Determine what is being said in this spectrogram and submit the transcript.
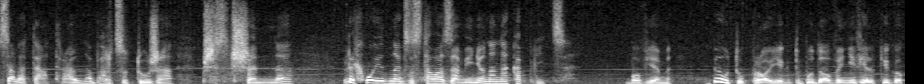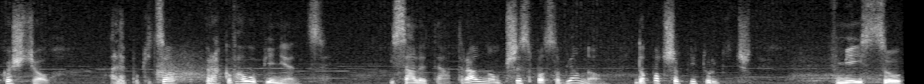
Sala teatralna, bardzo duża, przestrzenna, rychło jednak została zamieniona na kaplicę, bowiem był tu projekt budowy niewielkiego kościoła, ale póki co brakowało pieniędzy i salę teatralną przysposobiono do potrzeb liturgicznych. W miejscu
